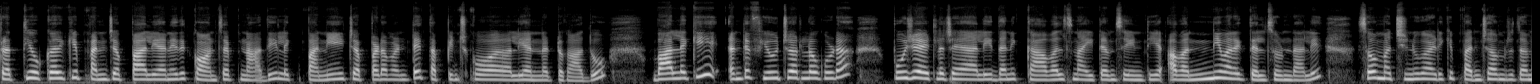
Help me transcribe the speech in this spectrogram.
ప్రతి ఒక్కరికి పని చెప్పాలి అనేది కాన్సెప్ట్ నాది. లైక్ పని చెప్పడం అంటే తప్పించుకోవాలి అన్నట్టు కాదు. వాళ్ళకి అంటే ఫ్యూచర్లో కూడా పూజ ఎట్లా చేయాలి దానికి కావాల్సిన ఐటమ్స్ ఏంటి అవన్నీ వాళ్ళకి తెలిసి ఉండాలి. సో మా చిన్నగాడికి పంచామృతం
